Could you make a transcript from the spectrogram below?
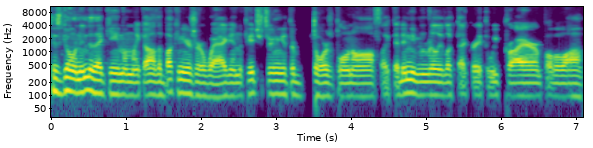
Because going into that game, I'm like, oh, the Buccaneers are a wagon. The Patriots are gonna get their doors blown off. Like they didn't even really look that great the week prior. Blah blah blah.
